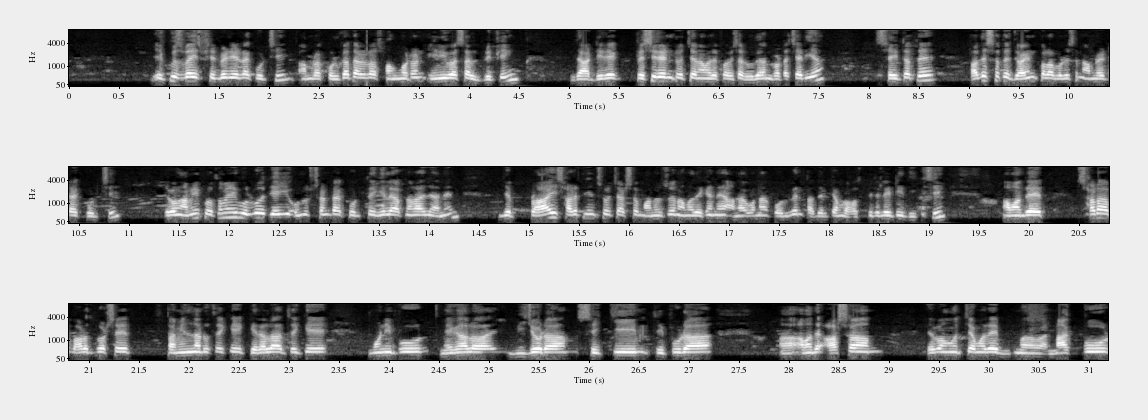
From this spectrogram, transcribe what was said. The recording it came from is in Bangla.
একুশ বাইশ ফেব্রুয়ারি এটা করছি, আমরা কলকাতার একটা সংগঠন ইউনিভার্সাল ব্রিফিং যার ডিরেক্ট প্রেসিডেন্ট হচ্ছেন আমাদের প্রফেসর উদয়ন ভট্টাচার্য, সেইটাতে তাদের সাথে জয়েন্ট কোলাবোরেশন আমরা এটা করছি। এবং আমি প্রথমেই বলব যে এই অনুষ্ঠানটা করতে গেলে আপনারা জানেন যে প্রায় সাড়ে তিনশো চারশো মানুষজন আমাদের এখানে আনাগোনা করবেন, তাদেরকে আমরা হসপিটালিটি দিচ্ছি। আমাদের সারা ভারতবর্ষের তামিলনাড়ু থেকে, কেরালা থেকে, মণিপুর, মেঘালয়, মিজোরাম, সিকিম, ত্রিপুরা আমাদের আসাম এবং হচ্ছে আমাদের নাগপুর,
